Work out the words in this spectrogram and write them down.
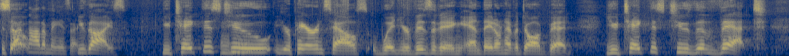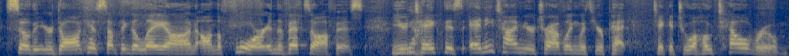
Is So, that not amazing? You guys, you take this to mm-hmm. your parents' house when you're visiting and they don't have a dog bed. You take this to the vet so that your dog has something to lay on on the floor in the vet's office. You Yeah. take this anytime you're traveling with your pet. Take it to a hotel room.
